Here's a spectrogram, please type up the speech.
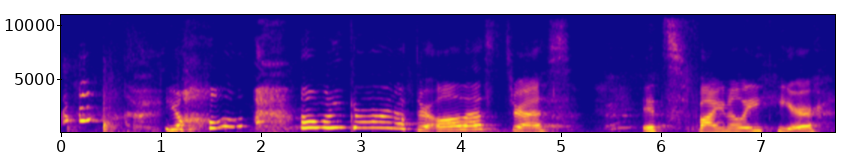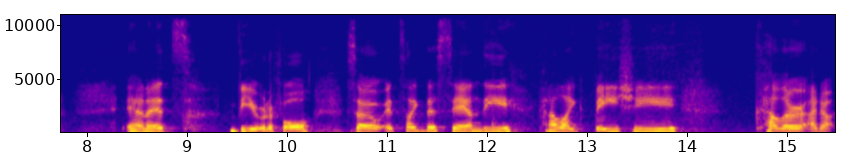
y'all, oh my God, after all that stress, it's finally here and it's beautiful. So it's like this sandy, kind of like beigey color. I don't,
